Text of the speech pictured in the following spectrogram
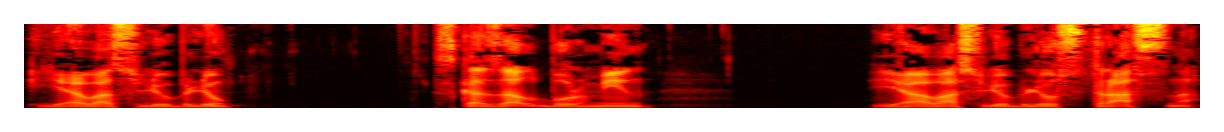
«Я вас люблю», — сказал Бурмин. «Я вас люблю страстно».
